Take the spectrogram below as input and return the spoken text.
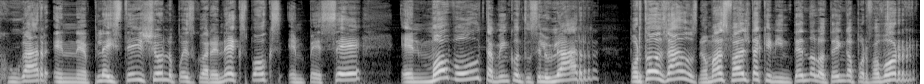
jugar en eh, PlayStation, lo puedes jugar en Xbox, en PC, en mobile, también con tu celular. Por todos lados. No más falta que Nintendo lo tenga, por favor.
